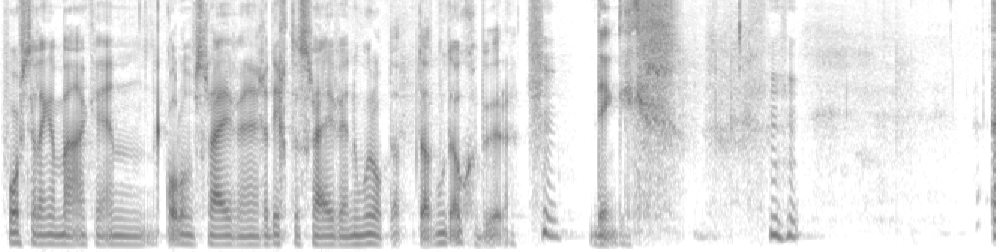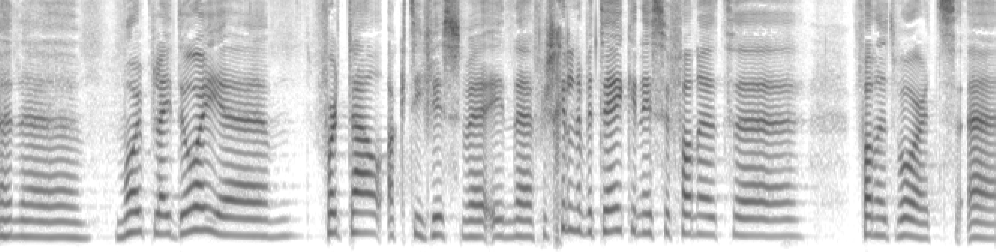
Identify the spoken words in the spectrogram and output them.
voorstellingen maken en columns schrijven en gedichten schrijven en noem maar op. Dat, dat moet ook gebeuren, hm. denk ik. Een uh, mooi pleidooi uh, voor taalactivisme in uh, verschillende betekenissen van het, van het woord. Eh,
